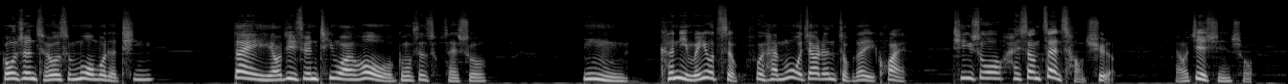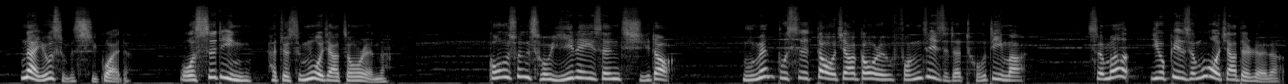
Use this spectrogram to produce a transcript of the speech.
公孙仇是默默的听。待姚建勋听完后，公孙仇才说：“嗯，可你们又怎会和墨家人走在一块？听说还上战场去了。”姚建勋说：“那有什么奇怪的？”我师弟他就是墨家中人呢。公孙仇咦了一声，奇道：“你们不是道家高人冯继子的徒弟吗？怎么又变成墨家的人了？”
